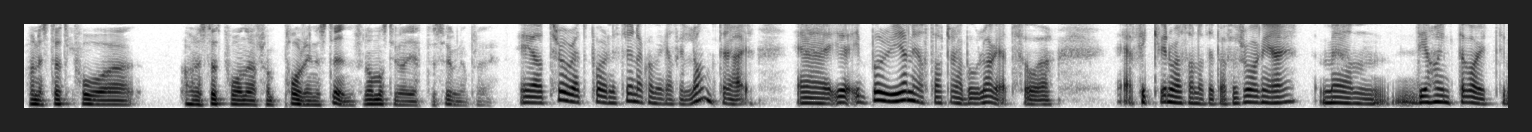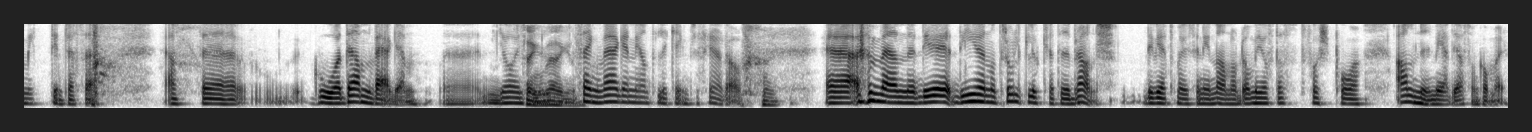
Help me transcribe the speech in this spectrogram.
har, ni stött på, har ni stött på några från porrindustrin? För de måste ju vara jättesugna på det här. Jag tror att porrindustrin har kommit ganska långt i det här. Eh, I början när jag startade det här bolaget så fick vi några sådana typer av förfrågningar. Men det har inte varit i mitt intresse att eh, gå den vägen. Eh, jag inte, sängvägen. Sängvägen är jag inte lika intresserad av. eh, men det, det är en otroligt lukrativ bransch. Det vet man ju sen innan och de är oftast först på all ny media som kommer.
